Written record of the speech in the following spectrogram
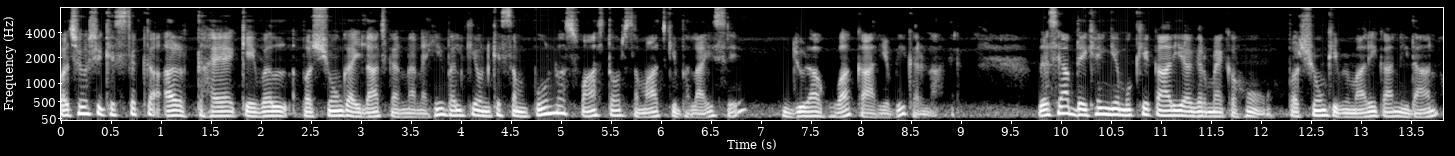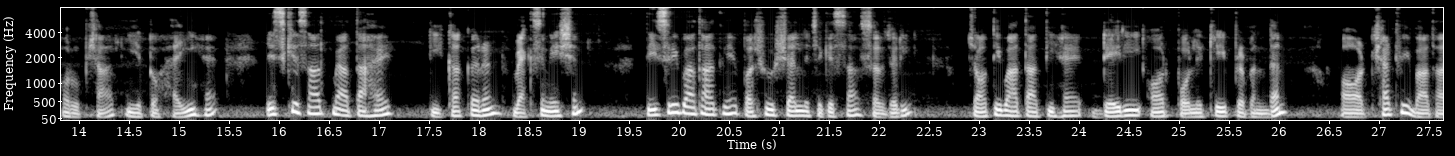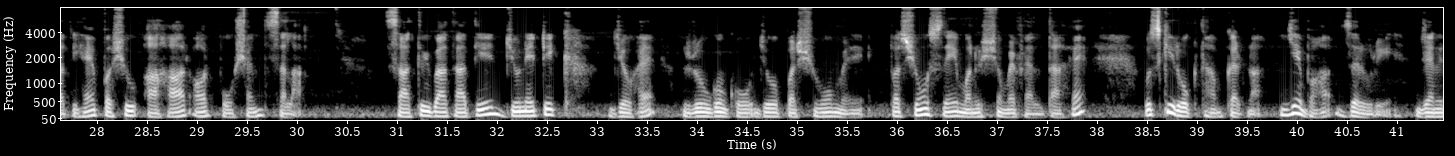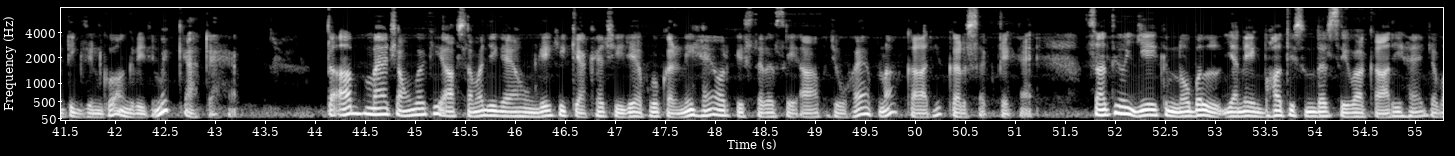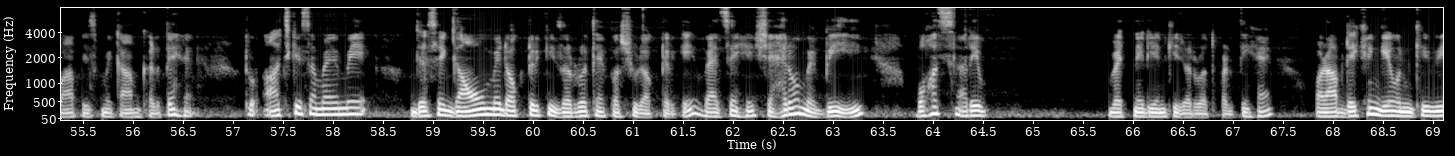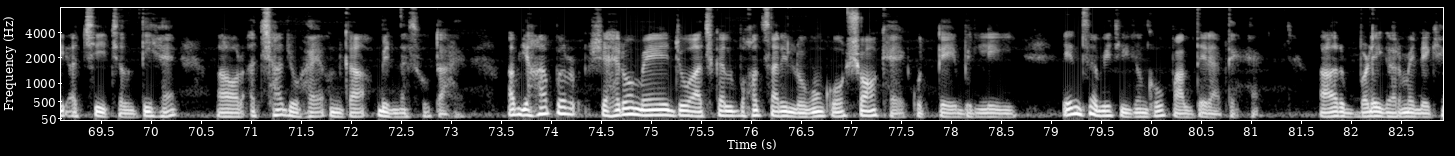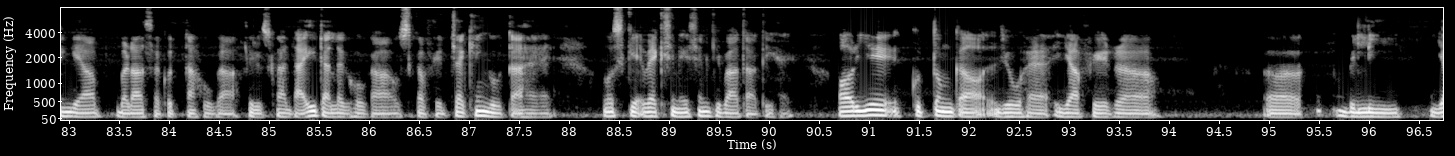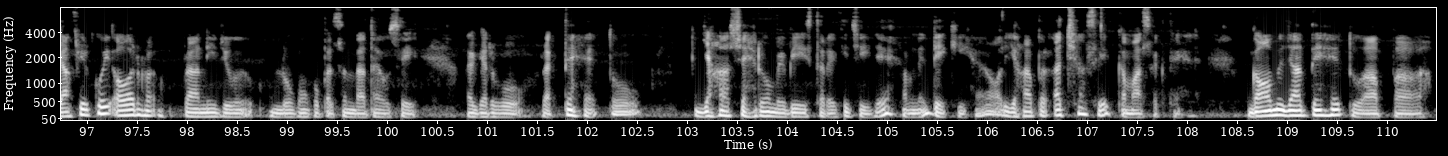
पशु चिकित्सक का अर्थ है केवल पशुओं का इलाज करना नहीं, बल्कि उनके संपूर्ण स्वास्थ्य और समाज की भलाई से जुड़ा हुआ कार्य भी करना है। जैसे आप देखेंगे मुख्य कार्य अगर मैं कहूँ, पशुओं की बीमारी का निदान और उपचार, ये तो है ही है। इसके साथ में आता है टीकाकरण, वैक्सीनेशन। तीसरी बात आती है पशु शल्य चिकित्सा, सर्जरी। चौथी बात आती है डेयरी और पोल्ट्री प्रबंधन। और छठवीं बात आती है पशु आहार और पोषण सलाह। सातवीं बात आती है जूनेटिक जो है रोगों को, जो पशुओं में, पशुओं से मनुष्यों में फैलता है। उसकी रोकथाम करना, ये बहुत ज़रूरी है। जेनेटिक जिनको अंग्रेज़ी में कहते हैं। तो अब मैं चाहूँगा कि आप समझ ही गए होंगे कि क्या क्या चीज़ें आपको करनी है और किस तरह से आप जो है अपना कार्य कर सकते हैं। साथियों, ये एक नोबल यानी एक बहुत ही सुंदर सेवा कार्य है, जब आप इसमें काम करते हैं। तो आज के समय में जैसे गाँव में डॉक्टर की ज़रूरत है, पशु डॉक्टर की, वैसे ही शहरों में भी बहुत सारे वेटनेरियन की ज़रूरत पड़ती है। और आप देखेंगे उनकी भी अच्छी चलती है और अच्छा जो है उनका बिज़नेस होता है। अब यहाँ पर शहरों में जो आजकल बहुत सारे लोगों को शौक़ है, कुत्ते, बिल्ली, इन सभी चीज़ों को पालते रहते हैं। और बड़े घर में देखेंगे आप, बड़ा सा कुत्ता होगा, फिर उसका डाइट अलग होगा, उसका फिर चेकिंग होता है, उसके वैक्सीनेशन की बात आती है। और ये कुत्तों का जो है या फिर बिल्ली या फिर कोई और प्राणी जो लोगों को पसंद आता है, उसे अगर वो रखते हैं तो यहाँ शहरों में भी इस तरह की चीज़ें हमने देखी है और यहाँ पर अच्छा से कमा सकते हैं। गाँव में जाते हैं तो आप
